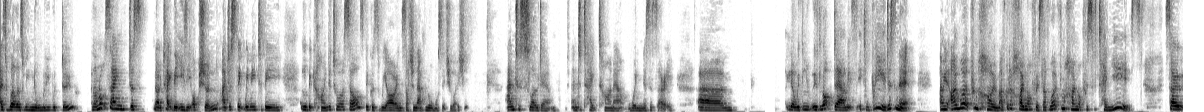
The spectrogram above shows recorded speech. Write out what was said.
as well as we normally would do. And I'm not saying just no, take the easy option. I just think we need to be a little bit kinder to ourselves because we are in such an abnormal situation and to slow down and to take time out when necessary. Um, you know, with, with lockdown, it's, it's weird, isn't it? I mean, I work from home. I've got a home office. I've worked from a home office for 10 years. So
